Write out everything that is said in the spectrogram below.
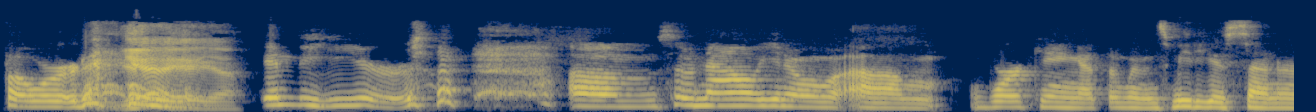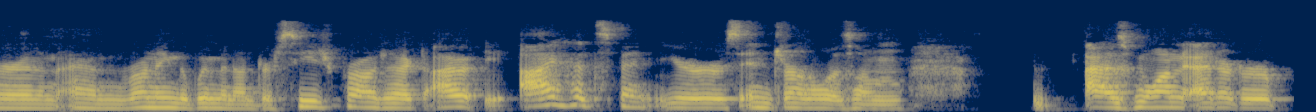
forward yeah, in, yeah, yeah. in the years. um, so, now, you know, um, working at the Women's Media Center and, and running the Women Under Siege project, I, I had spent years in journalism, as one editor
